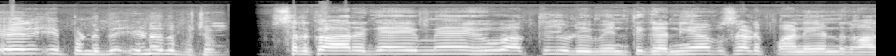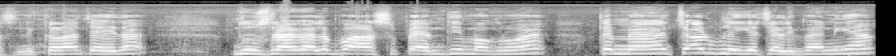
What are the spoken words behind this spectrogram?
ਇਹ ਇਹ ਪਿੰਡ ਦੇ ਇਹਨਾਂ ਤੋਂ ਪੁੱਛੋ। ਸਰਕਾਰ ਗਏ ਮੈਂ ਇਹੋ ਹੱਥ ਜੁੜੇ ਬੇਨਤੀ ਕਰਨੀ ਆ ਵੀ ਸਾਡੇ ਪਾਣੀ ਦਾ ਨਿਕਾਸ ਨਿਕਲਣਾ ਚਾਹੀਦਾ। ਦੂਸਰਾ ਗੱਲ ਬਾਰਿਸ਼ ਪੈਂਦੀ ਮਗਰੋਂ ਹੈ ਤੇ ਮੈਂ ਝਾੜੂ ਲਈਏ ਚਲੀ ਪੈਣੀ ਆ।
